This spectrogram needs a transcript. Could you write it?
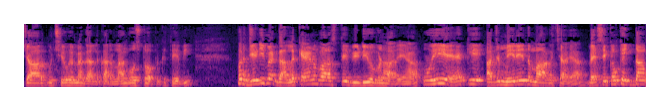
ਚਾਰ ਪੁੱਛੇ ਹੋਏ ਮੈਂ ਗੱਲ ਕਰ ਲਾਂਗਾ ਉਸ ਟੌਪਿਕ ਤੇ ਵੀ। ਪਰ ਜਿਹੜੀ ਮੈਂ ਗੱਲ ਕਹਿਣ ਵਾਸਤੇ ਵੀਡੀਓ ਬਣਾ ਰਿਹਾ ਉਹ ਇਹ ਹੈ ਕਿ ਅੱਜ ਮੇਰੇ ਦਿਮਾਗ 'ਚ ਆਇਆ ਵੈਸੇ ਕਿਉਂਕਿ ਇਦਾਂ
